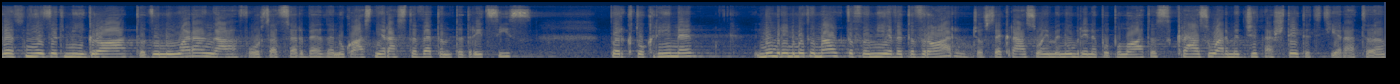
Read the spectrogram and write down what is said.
rreth njëzet mijë gra të dhunuara nga forcat serbe dhe nuk ka asnjë rast të vetëm të drejtësisë Për këto krime, numrin më të madh të fëmijëve të vrarë, qoftë se krahasojmë me numrin e popullatës, krahasuar me të gjitha shtetet tjera të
